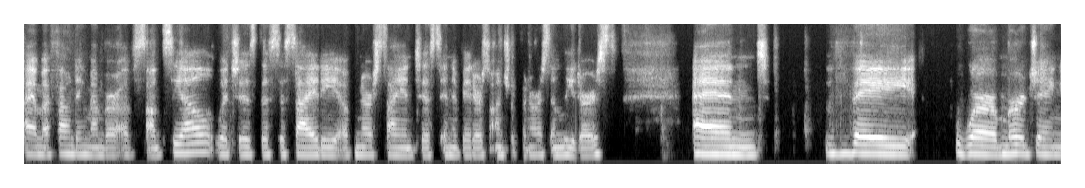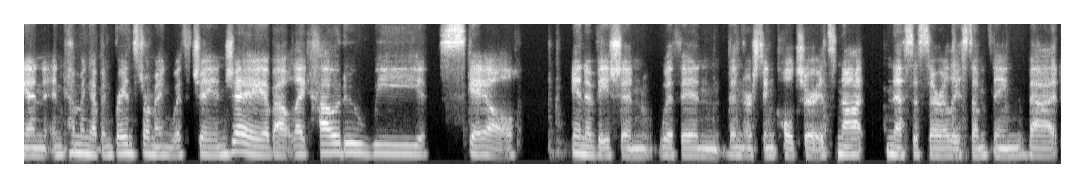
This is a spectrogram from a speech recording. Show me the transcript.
I am a founding member of SONSIEL, which is the Society of Nurse Scientists, Innovators, Entrepreneurs, and Leaders and they were merging and, and coming up and brainstorming with j&j about like how do we scale innovation within the nursing culture? It's not necessarily something that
